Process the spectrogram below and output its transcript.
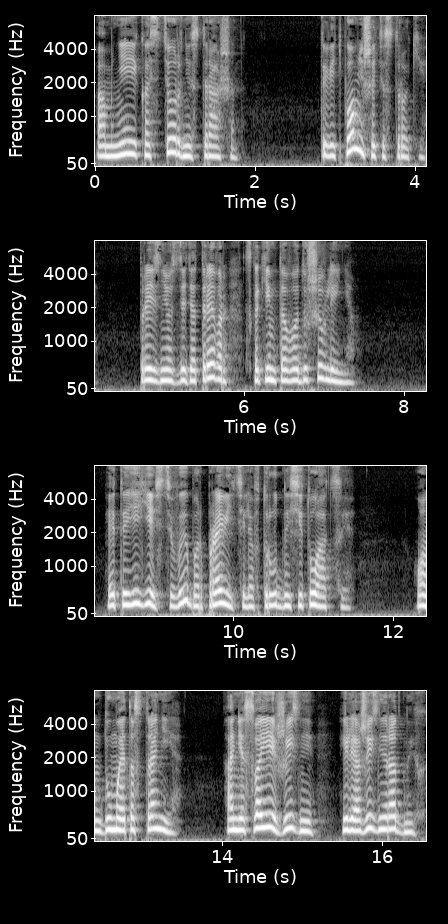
«А мне и костер не страшен. Ты ведь помнишь эти строки?» — произнес дядя Тревор с каким-то воодушевлением. «Это и есть выбор правителя в трудной ситуации. Он думает о стране, а не о своей жизни или о жизни родных.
